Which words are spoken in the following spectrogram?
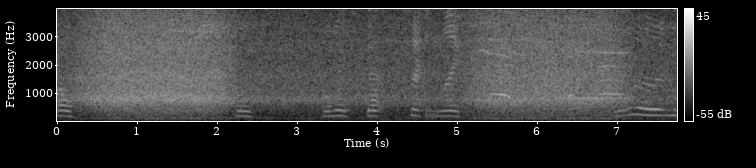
Oh. Oh. We'll make that second leg. Good.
